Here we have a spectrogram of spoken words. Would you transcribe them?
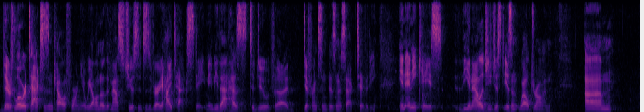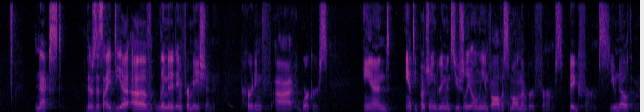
there's lower taxes in California. We all know that Massachusetts is a very high tax state. Maybe that has to do with a difference in business activity. In any case, the analogy just isn't well drawn. Um, next, there's this idea of limited information hurting uh, workers. And anti-poaching agreements usually only involve a small number of firms, big firms. You know them,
